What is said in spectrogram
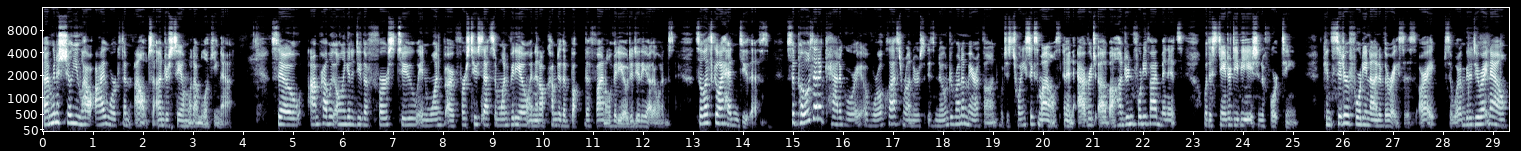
and I'm going to show you how I work them out to understand what I'm looking at. So I'm probably only going to do the first two in one, or first two sets in one video, and then I'll come to the, the final video to do the other ones. So let's go ahead and do this. Suppose that a category of world class runners is known to run a marathon, which is 26 miles, and an average of 145 minutes with a standard deviation of 14. Consider 49 of the races. All right, so what I'm going to do right now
